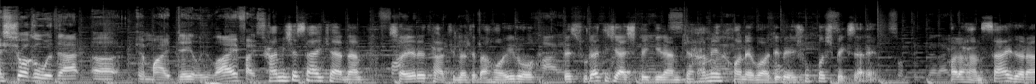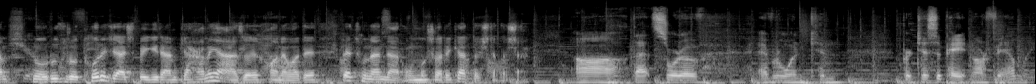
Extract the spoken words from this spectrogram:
I struggle with that uh, in my daily life. I همیشه سعی کردم سایر تعطیلات بهایی رو به صورتی جشن بگیرم که همه خانواده بهشون خوش بگذره. حالا هم سعی دارم نوروز رو طور جشن بگیرم که همه اعضای خانواده بتونن در اون مشارکت داشته باشن. Uh, that sort of everyone can participate in our family.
